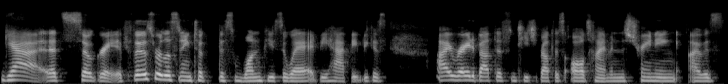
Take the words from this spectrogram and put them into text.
Yeah, that's so great. If those who are listening took this one piece away, I'd be happy because I write about this and teach about this all the time. In this training, I was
